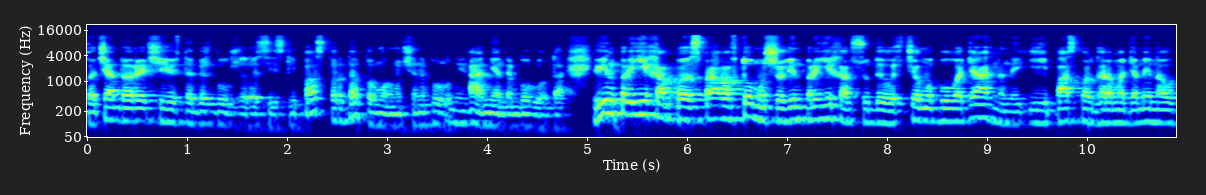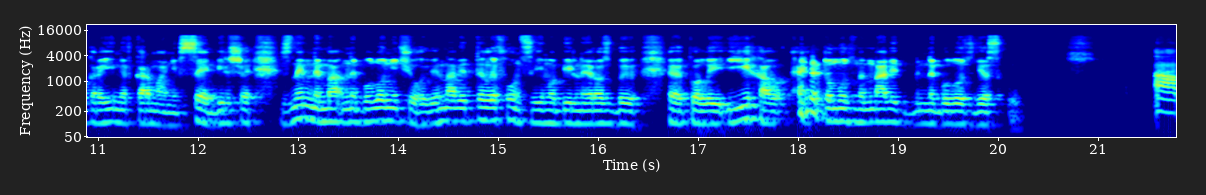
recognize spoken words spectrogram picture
Хоча, до речі, в тебе ж був вже російський паспорт, да, по-моєму, чи не було? Ні. А, ні, не було. Да. Він приїхав. е, Справа в тому, що він приїхав сюди, ось в чому був одягнений, і паспорт громадянина України в кармані. Все більше з ним нема не було нічого. Він навіть телефон свій мобільний розбив е, коли їхав, тому з ним навіть не було зв'язку. А,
